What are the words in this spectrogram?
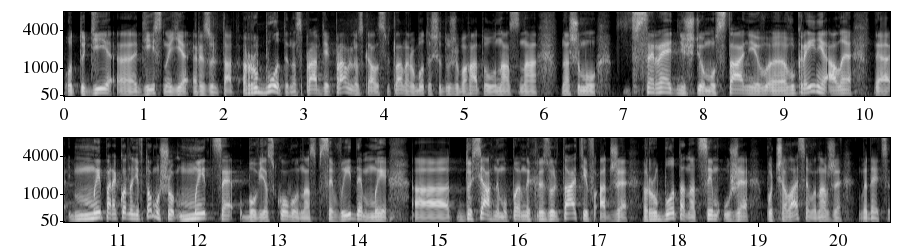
от тоді е, дійсно є результат. Роботи насправді, як правильно сказала Світлана, роботи ще дуже багато у нас на нашому середньому стані в, е, в Україні. Але е, ми переконані в тому, що ми це обов'язково у нас все вийде. Ми е, досягнемо певних результатів, адже робота над цим уже почалася, вона вже ведеться.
